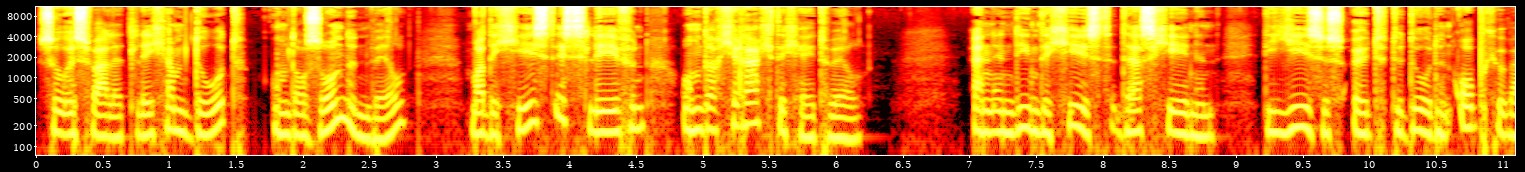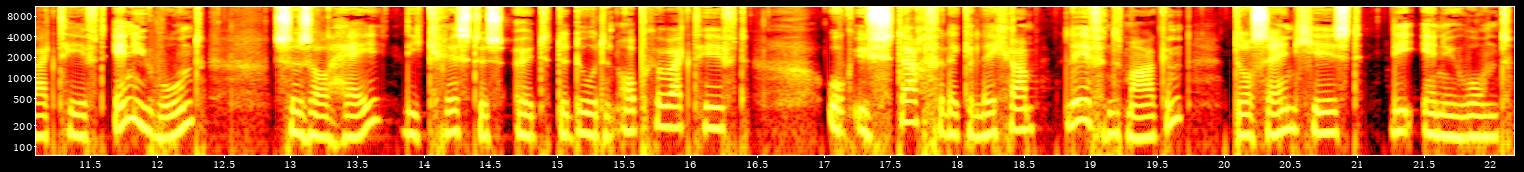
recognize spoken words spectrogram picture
zo is wel het lichaam dood om der zonden wil, maar de geest is leven om der gerechtigheid wil. En indien de geest desgenen die Jezus uit de doden opgewekt heeft in u woont, zo zal Hij, die Christus uit de doden opgewekt heeft, ook uw sterfelijke lichaam levend maken door Zijn geest die in u woont.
